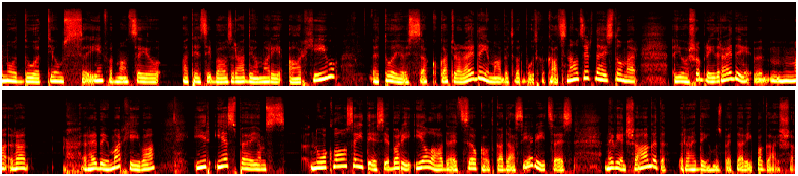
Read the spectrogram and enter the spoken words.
nodot jums informāciju attiecībā uz radio Mariju arhīvu. Eh, To jau es saku katrā raidījumā, bet varbūt kāds nav dzirdējis tomēr, jo šobrīd raidī, ma- ra, raidījuma arhīvā ir iespējams noklausīties, jeb arī ielādēt sev kaut kādās ierīcēs nevien šā gada raidījumus, bet arī pagājušā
